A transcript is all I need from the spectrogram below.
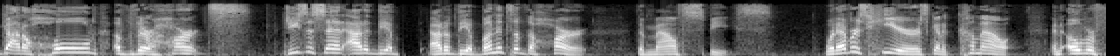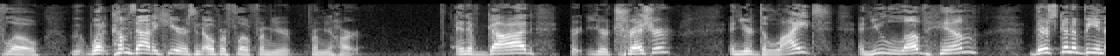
got a hold of their hearts. Jesus said out of the out of the abundance of the heart, the mouth speaks. Whatever's here is going to come out and overflow. What comes out of here is an overflow from your, from your heart. And if God, your treasure and your delight and you love Him, there's going to be an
